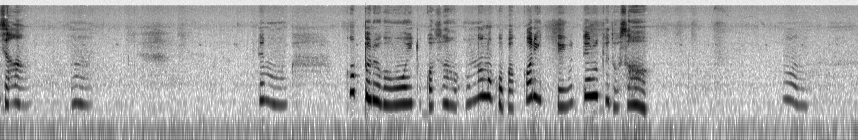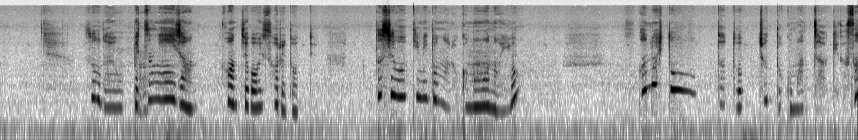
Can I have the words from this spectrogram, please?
じゃん。うん。でも、カップルが多いとかさ、女の子ばっかりって言ってるけどさ、うん。そうだよ。別にいいじゃん。勘違いされたって。私は君となら構わないよ。他の人だとちょっと困っちゃうけどさ。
